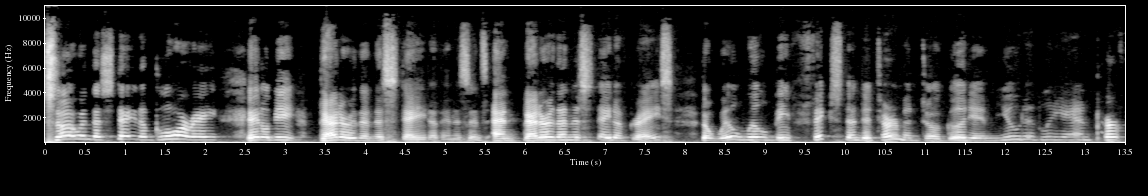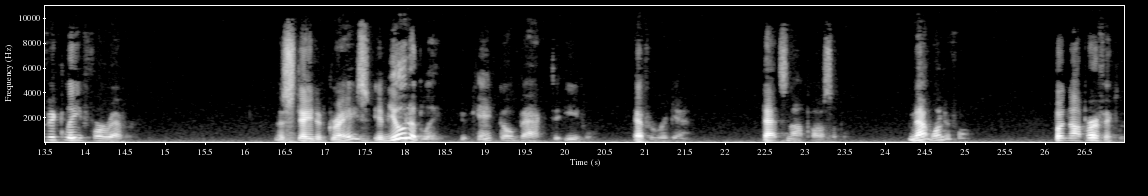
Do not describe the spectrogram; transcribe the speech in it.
So, in the state of glory, it'll be better than the state of innocence and better than the state of grace. The will will be fixed and determined to good immutably and perfectly forever. In The state of grace, immutably, you can't go back to evil ever again. That's not possible. Isn't that wonderful? But not perfectly.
